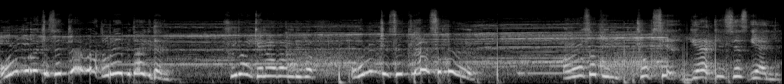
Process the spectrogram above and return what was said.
Oğlum burada cesetler var. Oraya bir daha gidelim. Şuradan kenardan bir bak. Oğlum cesetler asılı. Anam satayım. Çok ses, gergin ses geldi.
